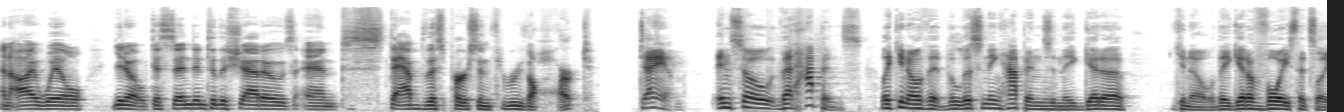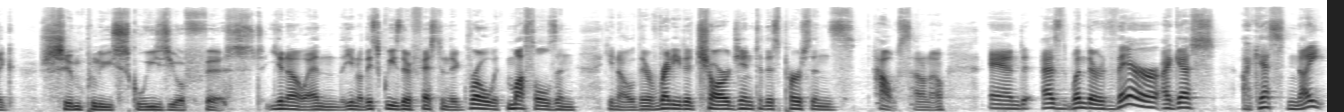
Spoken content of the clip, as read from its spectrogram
and I will, you know, descend into the shadows and stab this person through the heart. damn and so that happens like you know that the listening happens and they get a you know they get a voice that's like simply squeeze your fist you know and you know they squeeze their fist and they grow with muscles and you know they're ready to charge into this person's house i don't know and as when they're there i guess i guess night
